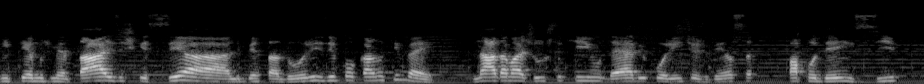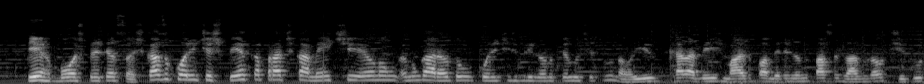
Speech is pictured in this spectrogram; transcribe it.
em termos mentais, esquecer a Libertadores e focar no que vem. Nada mais justo que um derby o Corinthians vença para poder em si ter boas pretensões. Caso o Corinthians perca, praticamente eu não, eu não garanto o Corinthians brigando pelo título, não. E cada vez mais o Palmeiras dando passos largos ao título,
